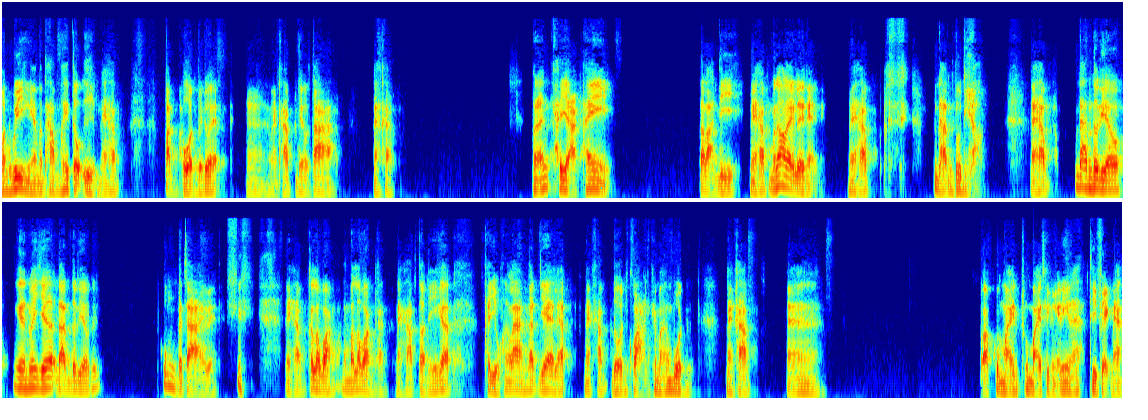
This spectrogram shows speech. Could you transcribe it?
มันวิ่งเนี่ยมันทำให้ตัวอื่นนะครับ ปั่นป่วนไปด้วยนะครับเดลต้านะครับ เพราะฉะนั้นใครอยากให้ตลาดดีนะครับไม่ต้องอะไรเลยเนี่ยนะครับ ดันตัวเดียวนะครับ ดันตัวเดียว เงินไม่เยอะดันตัวเดียวนี่พุ่งกระจายเลยนะครับ ก็ระวังมัดระวังกันนะครับ ตอนนี้ก็ใครอยู่ข้างล่างก็แย่แล้วนะครับ โดนกวาดขึ้นมาข้างบนนะครับอ่า อะผมหมายผมหมายถึงอันนี้นะทีเฟกนะ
